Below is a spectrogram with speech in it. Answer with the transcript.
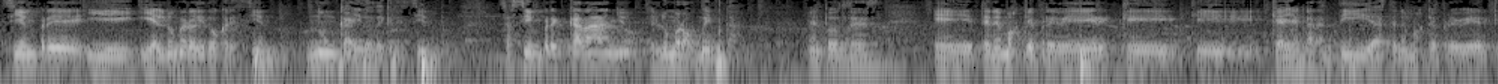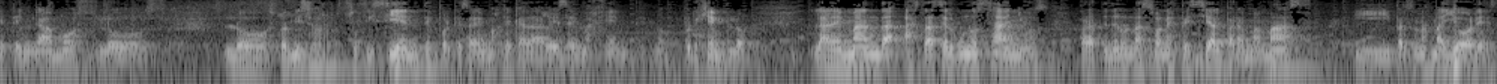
siempre, y, el número ha ido creciendo, nunca ha ido decreciendo. O sea, siempre, cada año, el número aumenta. Entonces, eh, tenemos que prever que, que, que hayan garantías, tenemos que prever que tengamos los, los permisos suficientes porque sabemos que cada vez hay más gente. Por ejemplo, la demanda hasta hace algunos años para tener una zona especial para mamás y personas mayores,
